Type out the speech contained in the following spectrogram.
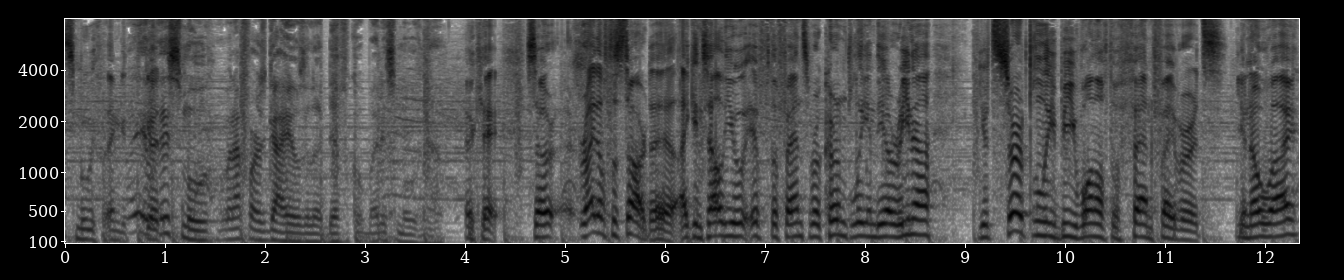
smooth and It- good? It's smooth. When I first got here, it was a little difficult, but it's smooth now. Okay, so right off the start, uh, I can tell you if the fans were currently in the arena, you'd certainly be one of the fan favorites. You know why?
